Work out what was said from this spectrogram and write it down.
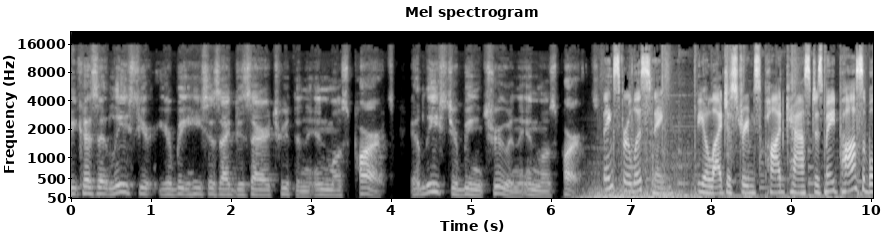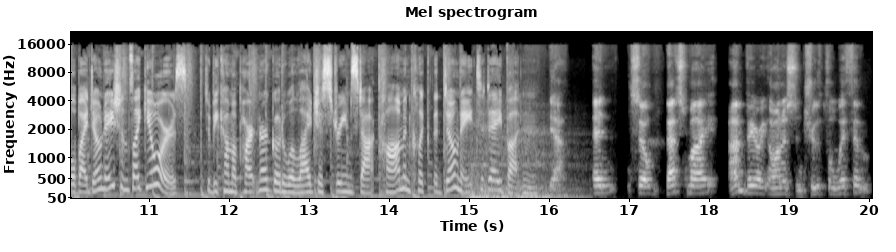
because at least you're you're being he says i desire truth in the inmost parts at least you're being true in the inmost parts. Thanks for listening. The Elijah Streams podcast is made possible by donations like yours. To become a partner, go to ElijahStreams.com and click the donate today button. Yeah. And so that's my, I'm very honest and truthful with him.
